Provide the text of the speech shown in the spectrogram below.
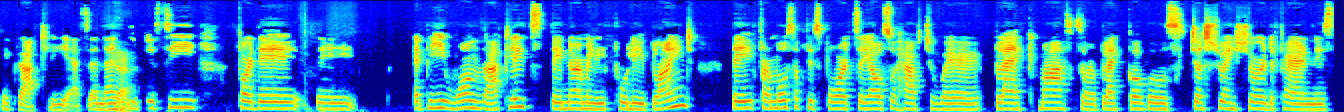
Exactly yes. And then yeah. you see for the the b1 athletes they normally fully blind. They for most of the sports they also have to wear black masks or black goggles just to ensure the fairness.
